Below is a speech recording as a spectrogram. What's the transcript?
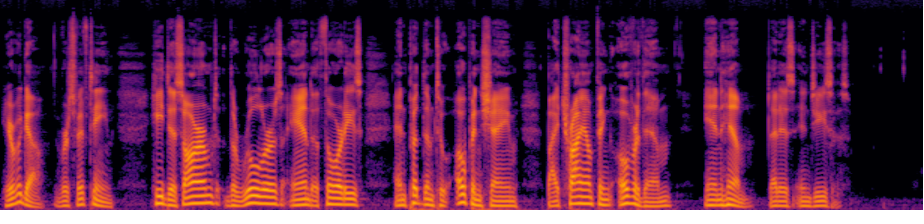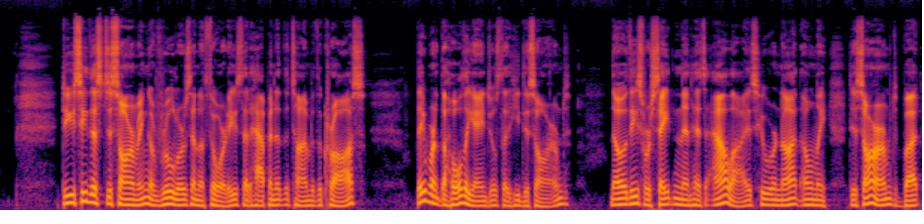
Here we go. Verse 15. He disarmed the rulers and authorities and put them to open shame by triumphing over them in him, that is, in Jesus. Do you see this disarming of rulers and authorities that happened at the time of the cross? They weren't the holy angels that he disarmed. No, these were Satan and his allies who were not only disarmed, but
